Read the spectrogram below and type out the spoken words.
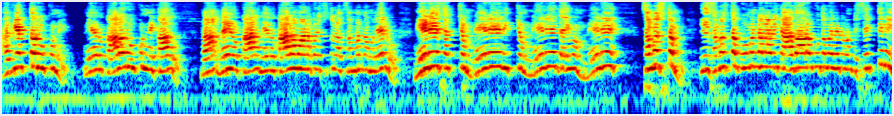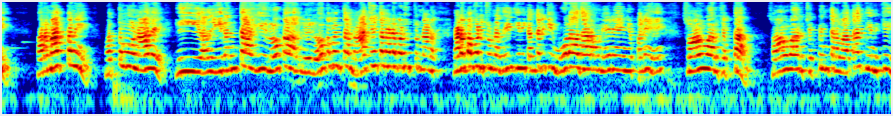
అవ్యక్త రూపుణ్ణి నేను కాలరూపుణ్ణి కాదు నా నేను కాల నేను కాలమాన పరిస్థితులకు సంబంధం లేదు. నేనే సత్యం నేనే నిత్యం నేనే దైవం నేనే సమస్తం. ఈ సమస్త భూమండలానికి ఆధారభూతమైనటువంటి శక్తిని పరమాత్మని మొత్తము నాదే. ఈ ఇదంతా ఈ లోక ఈ లోకమంతా నా చేత నడబడుతున్నాను నడపబడుచున్నది. దీనికి అందరికీ మూలాధారం నేనే అని చెప్పని స్వామివారు చెప్తారు. స్వామివారు చెప్పిన తర్వాత దీనికి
